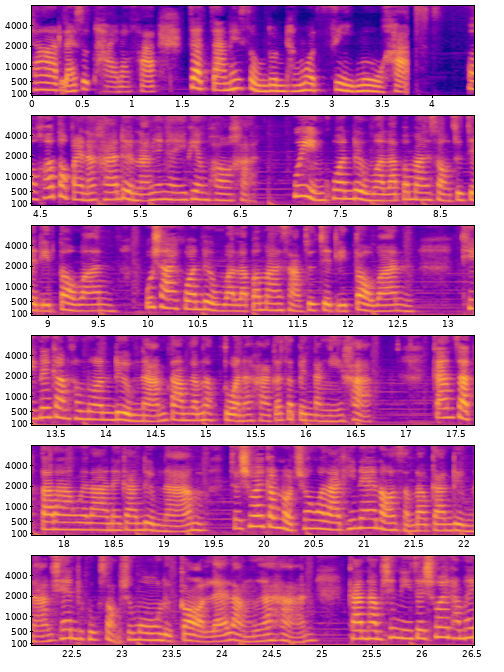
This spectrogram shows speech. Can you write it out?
ชาติและสุดท้ายนะคะ จัดจานให้สมดุลทั้งหมด 4 หมู่ค่ะ หัวข้อต่อไปนะคะ ดื่มน้ำยังไงเพียงพอค่ะ ผู้หญิงควรดื่มวันละประมาณ 2.7 ลิตรต่อวัน ผู้ชายควรดื่มวันละประมาณ 3.7 ลิตรต่อวัน ทริคในการคำนวณดื่มน้ำตามน้ำหนักตัวนะคะ ก็จะเป็นดังนี้ค่ะ การจัดตารางเวลาในการดื่มน้ำจะช่วยกำหนดช่วงเวลาที่แน่นอนสำหรับการดื่มน้ำเช่นทุกๆ 2 ชั่วโมงหรือก่อนและหลังมื้ออาหาร การทำเช่นนี้จะช่วยทำให้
